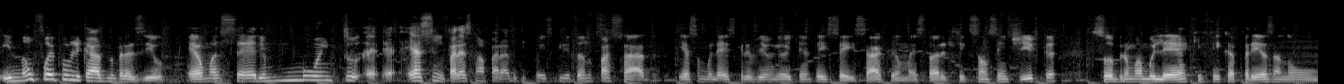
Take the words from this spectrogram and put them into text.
E não foi publicado no Brasil. É uma série muito. É, é, é assim, parece que é uma parada que foi escrita ano passado. E essa mulher escreveu em 86, saca? É uma história de ficção científica sobre uma mulher que fica presa num,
